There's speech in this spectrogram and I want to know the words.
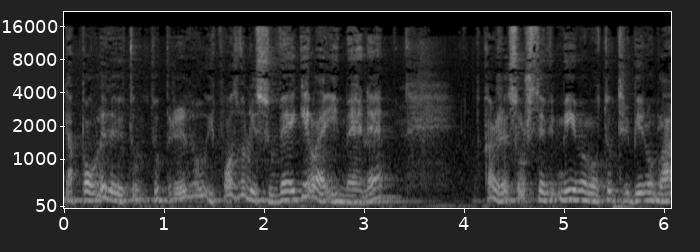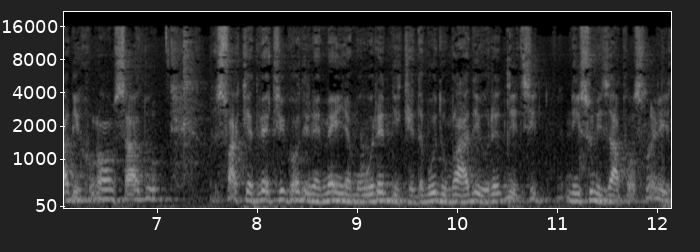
da pogledaju tu, tu priredu i pozvali su Vegila i mene. Kaže, slušajte, mi imamo tu tribinu mladih u Novom Sadu, svake dve, tri godine menjamo urednike da budu mladi urednici, nisu ni zaposleni.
